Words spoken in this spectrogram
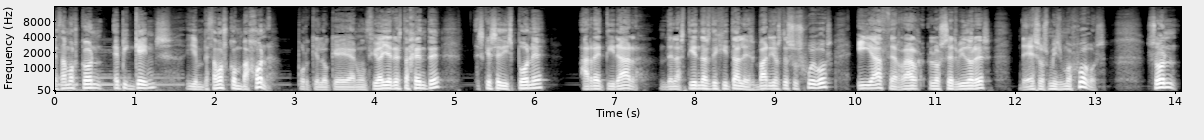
Empezamos con Epic Games y empezamos con Bajona, porque lo que anunció ayer esta gente es que se dispone a retirar de las tiendas digitales varios de sus juegos y a cerrar los servidores de esos mismos juegos. Son,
